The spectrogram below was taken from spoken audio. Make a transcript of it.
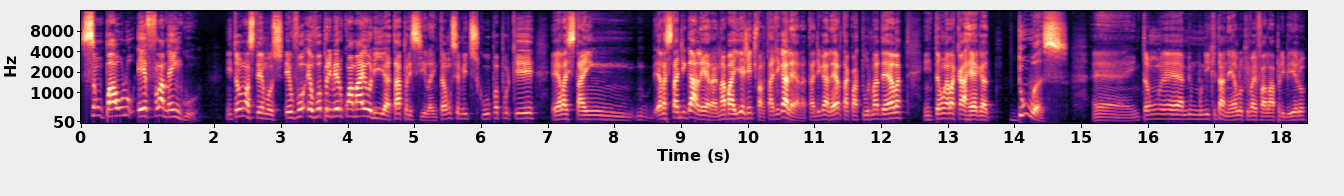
São Paulo e Flamengo. Então nós temos. Eu vou, eu vou primeiro com a maioria, tá, Priscila? Então você me desculpa porque ela está em. Ela está de galera. Na Bahia a gente fala, tá de galera, tá de galera, tá com a turma dela. Então ela carrega duas. É, então é a Monique Danello que vai falar primeiro.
